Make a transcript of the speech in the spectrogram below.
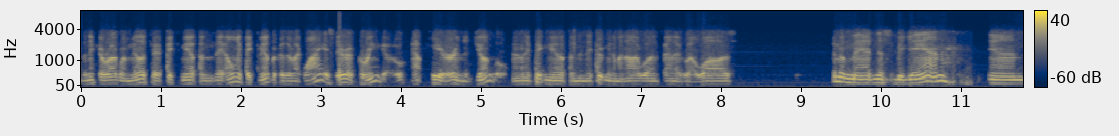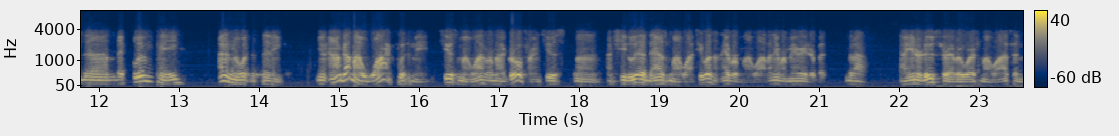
the Nicaraguan military picked me up, and they only picked me up because they're like, why is there a gringo out here in the jungle? And they picked me up, and then they took me to Managua and found out who I was. And the madness began, and um, they flew me. I didn't know what to think. You know, and I've got my wife with me she was my wife or my girlfriend. She was uh, she lived as my wife. She wasn't ever my wife. I never married her, but but I, I introduced her everywhere as my wife, and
